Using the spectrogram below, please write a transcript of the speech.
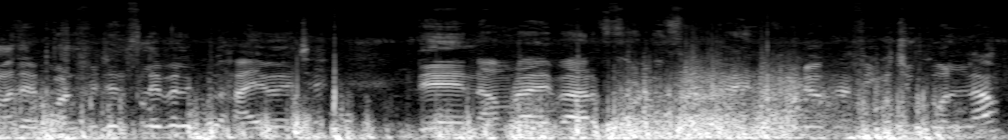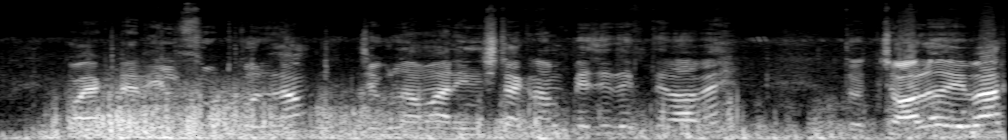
আমাদের কনফিডেন্স লেভেল একটু হাই হয়েছে। দেন আমরা এবার ফটো ভিডিওগ্রাফি কিছু করলাম, কয়েকটা রিল শ্যুট করলাম, যেগুলো আমার ইনস্টাগ্রাম পেজে দেখতে পাবে। তো চলো এবার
